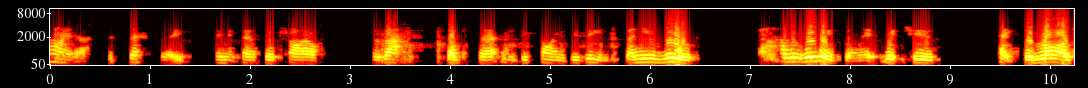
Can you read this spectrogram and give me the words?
higher success rate in a clinical trial for that subset and defined disease than you would how we've always done it, which is take the large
